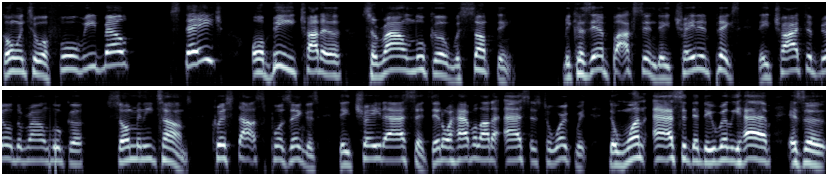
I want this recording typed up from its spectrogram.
go into a full rebuild stage, or B, try to surround Luka with something because they're boxing. They traded picks. They tried to build around Luka so many times. Kristaps Porzingis. They trade assets. They don't have a lot of assets to work with. The one asset that they really have is a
